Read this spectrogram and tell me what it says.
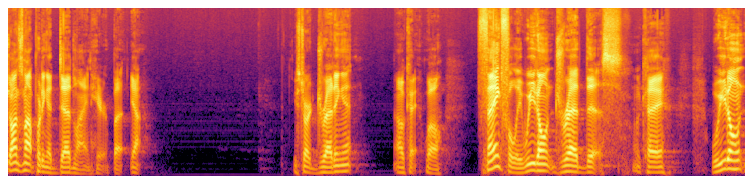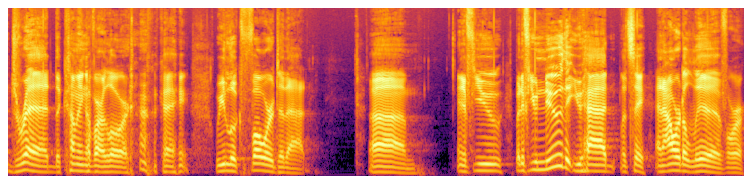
John's not putting a deadline here, but yeah. You start dreading it? Okay, well, thankfully, we don't dread this, okay? We don't dread the coming of our Lord, okay? We look forward to that. Um, and if you, but if you knew that you had, let's say, an hour to live or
